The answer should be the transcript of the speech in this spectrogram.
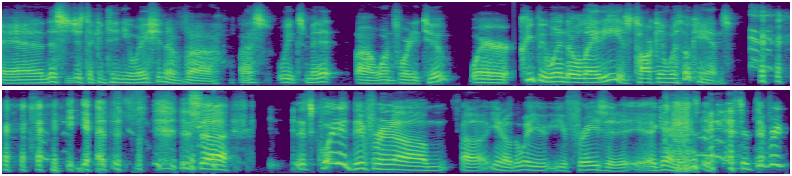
And this is just a continuation of uh, last week's minute uh, 142, where creepy window lady is talking with hook hands. yeah, this, this uh it's quite a different um uh you know the way you, you phrase it again it's, it's it's a different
